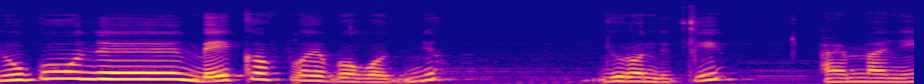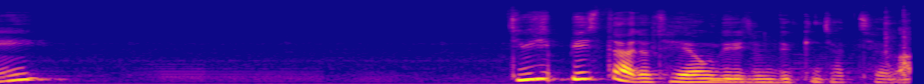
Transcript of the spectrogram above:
요거는 메이크업 포에버거든요. 요런 느낌? 알마니? 비- 비슷하죠? 제형들이 좀 느낌 자체가.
